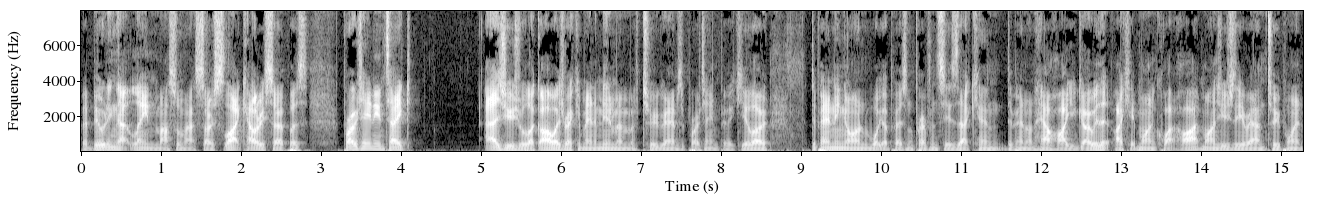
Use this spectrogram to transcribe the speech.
but building that lean muscle mass. So slight calorie surplus. Protein intake, as usual, like I always recommend a minimum of two grams of protein per kilo. Depending on what your personal preference is, that can depend on how high you go with it. I keep mine quite high. Mine's usually around 2.5,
